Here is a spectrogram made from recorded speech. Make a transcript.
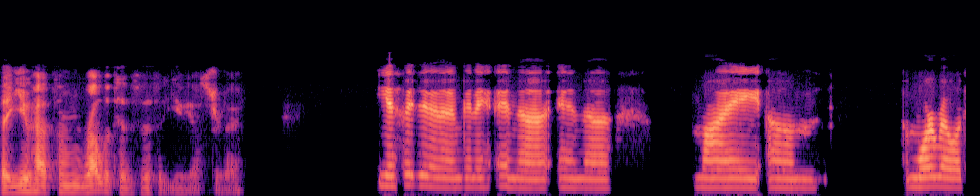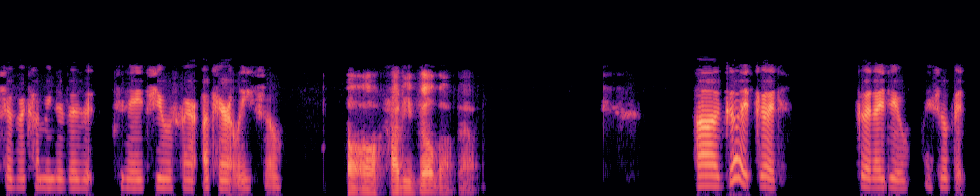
that you had some relatives visit you yesterday. Yes, I did, and I'm gonna and uh and uh my um more relatives are coming to visit today too, apparently. So. Oh, how do you feel about that? Uh, good, good, good. I do. I feel good.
